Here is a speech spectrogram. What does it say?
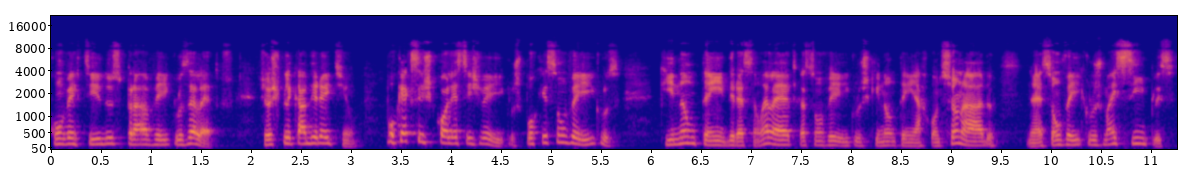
convertidos para veículos elétricos. Deixa eu explicar direitinho. Por que, que você escolhe esses veículos? Porque são veículos que não têm direção elétrica, são veículos que não têm ar-condicionado, né, são veículos mais simples,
